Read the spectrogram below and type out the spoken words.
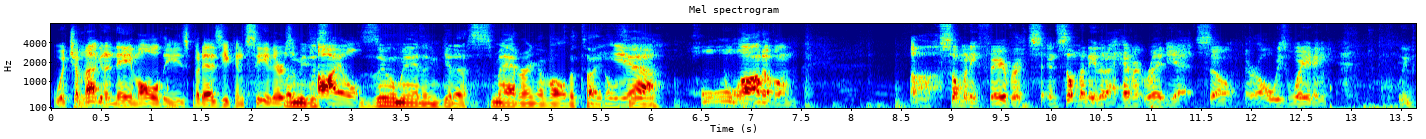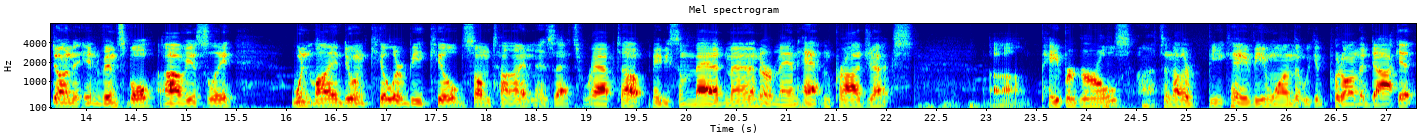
which I'm not going to name all these, but as you can see, there's Let me a just pile. zoom in and get a smattering of all the titles. Yeah, whole lot of them. Oh, so many favorites, and so many that I haven't read yet, so they're always waiting. We've done Invincible, obviously. Wouldn't mind doing Kill or Be Killed sometime, as that's wrapped up. Maybe some Mad Men or Manhattan Projects. Um, Paper Girls, oh, that's another BKV one that we could put on the docket,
